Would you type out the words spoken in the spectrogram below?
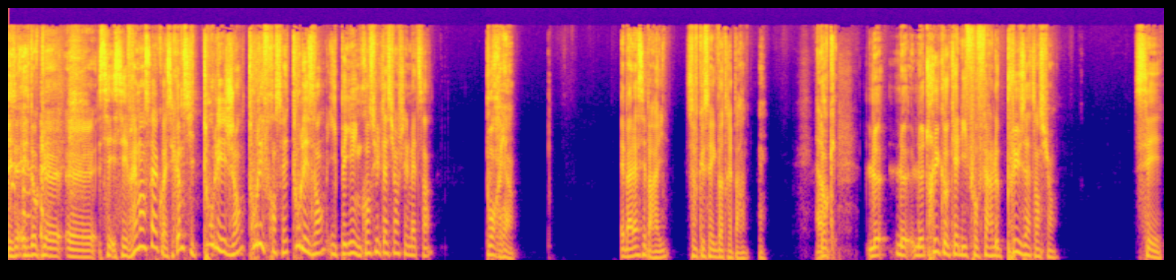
et, donc, euh, euh, c'est vraiment ça, quoi. C'est comme si tous les gens, tous les Français, tous les ans, ils payaient une consultation chez le médecin pour rien. Et ben là, c'est pareil. Sauf que c'est avec votre épargne. Alors- donc, le, le, le truc auquel il faut faire le plus attention, c'est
